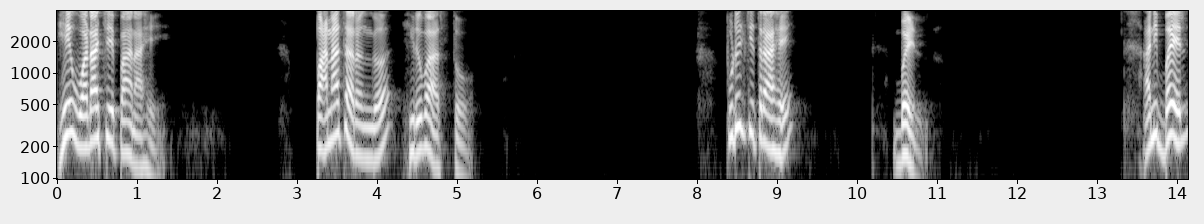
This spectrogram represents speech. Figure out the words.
हे वडाचे पान आहे. पानाचा रंग हिरवा असतो. पुढील चित्र आहे बैल. आणि बैल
